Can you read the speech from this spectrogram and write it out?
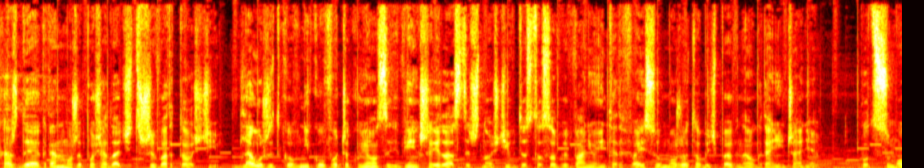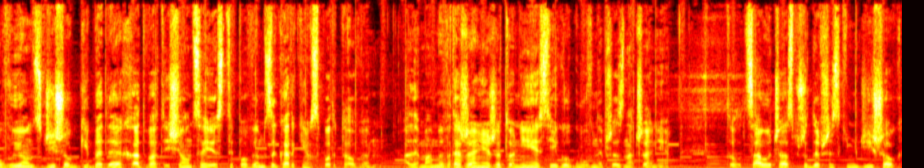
Każdy ekran może posiadać trzy wartości. Dla użytkowników oczekujących większej elastyczności w dostosowywaniu interfejsu może to być pewne ograniczenie. Podsumowując, G-Shock GBD H2000 jest typowym zegarkiem sportowym, ale mamy wrażenie, że to nie jest jego główne przeznaczenie. To cały czas przede wszystkim G-Shock,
